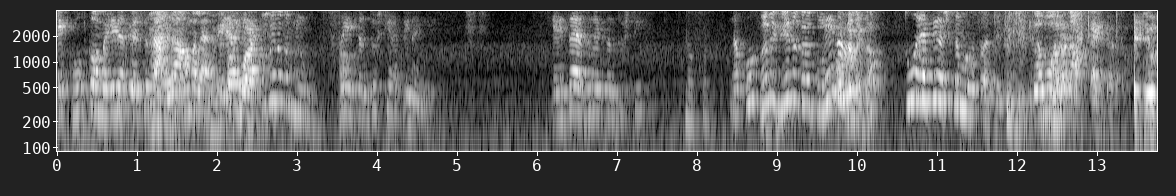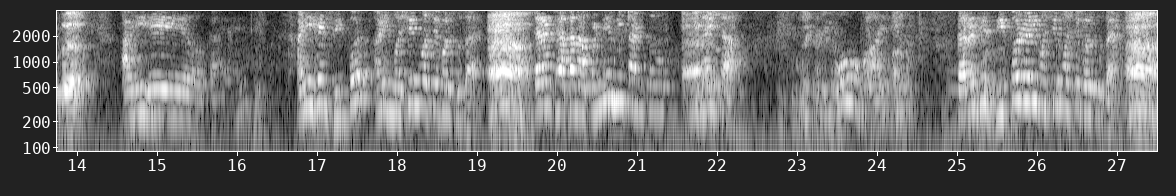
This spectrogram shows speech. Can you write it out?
हे खूप कॉमेडी असेल तर सांगा हा मला वाटू दे ना मंजू नाही संतुष्टी हॅपी नाहीये घ्यायचं आहे अजून एक संतुष्टी नको नको नाही घे ना काय घे तुला ना. प्रॉब्लेम आहे का तू हॅपी असणं महत्वाचं आहे संतुष्टी. हे ठेवतं आणि हे अं, काय आहे. आणि हे झिपर आणि मशीन वॉशेबल सुद्धा आहे हा. कारण खाताना आपण नेहमी सांगतो हा. नाही का नाही का घेणार? हो हो आहे. कारण हे झिपर आणि मशीन वॉशेबल सुद्धा आहे. हा.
